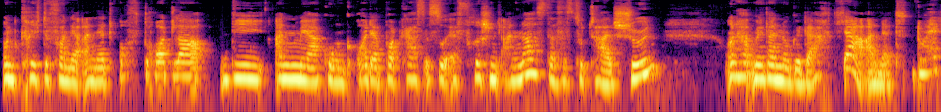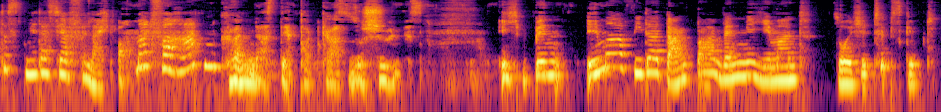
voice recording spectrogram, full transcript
und kriegte von der Annette Oftrottler die Anmerkung, oh, der Podcast ist so erfrischend anders, das ist total schön. Und habe mir dann nur gedacht, ja, Annette, du hättest mir das ja vielleicht auch mal verraten können, dass der Podcast so schön ist. Ich bin immer wieder dankbar, wenn mir jemand solche Tipps gibt.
